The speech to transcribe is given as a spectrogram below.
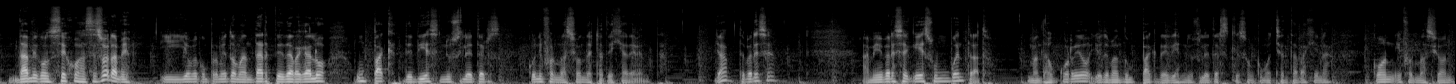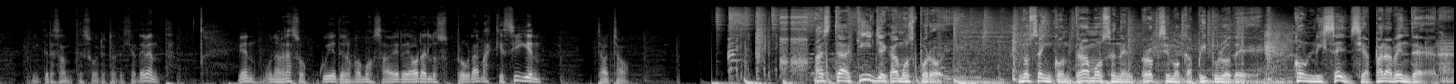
dame consejos, asesórame. Y yo me comprometo a mandarte de regalo un pack de 10 newsletters con información de estrategia de venta. ¿Ya? ¿Te parece? A mí me parece que es un buen trato. Mandas un correo, yo te mando un pack de 10 newsletters que son como 80 páginas con información interesante sobre estrategia de venta. Bien, un abrazo, cuídate, nos vamos a ver ahora en los programas que siguen. Chao, chao. Hasta aquí llegamos por hoy. Nos encontramos en el próximo capítulo de Con licencia para vender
